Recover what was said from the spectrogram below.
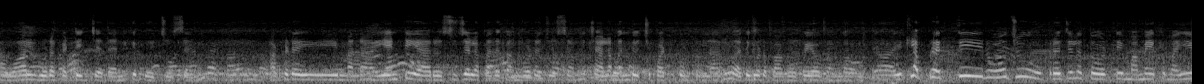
ఆ వాల్ కూడా కట్టించేదానికి పోయి చూశాను అక్కడ ఈ మన ఎన్టీఆర్ సుజల పథకం కూడా చూసాము చాలా మంది వచ్చి పట్టుకుంటున్నారు. అది కూడా బాగా ఉపయోగంగా ఉంది. ఇట్లా ప్రతిరోజు ప్రజలతోటి మమేకమయ్యి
